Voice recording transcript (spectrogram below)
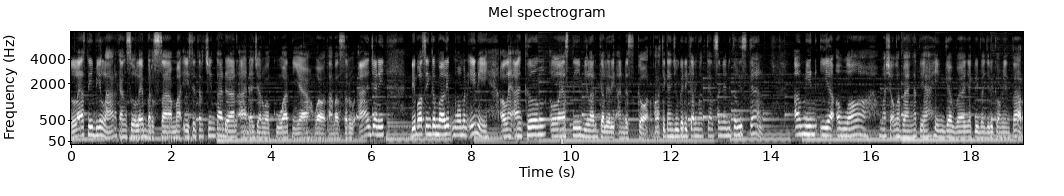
Lesti Bilar, Kang Sule bersama istri tercinta dan ada Jarwo kuat ya Wow, tambah seru aja nih. Diposting kembali momen ini oleh akun Lesti Bilar Galeri Underscore. Perhatikan juga di kalimat caption yang dituliskan. Amin, ya Allah. Masya Allah banget ya, hingga banyak dibanjiri komentar.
